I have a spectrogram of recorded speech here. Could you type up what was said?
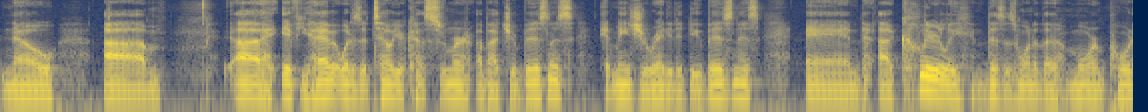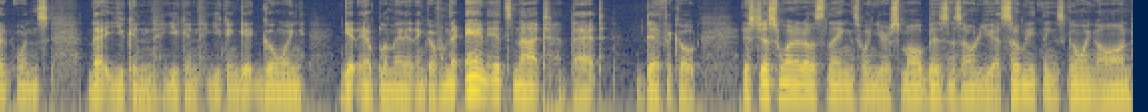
No. Um, uh, if you have it, what does it tell your customer about your business? It means you're ready to do business. And uh, clearly, this is one of the more important ones that you can you can you can get going, get implemented, and go from there. And it's not that difficult. It's just one of those things when you're a small business owner, you got so many things going on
